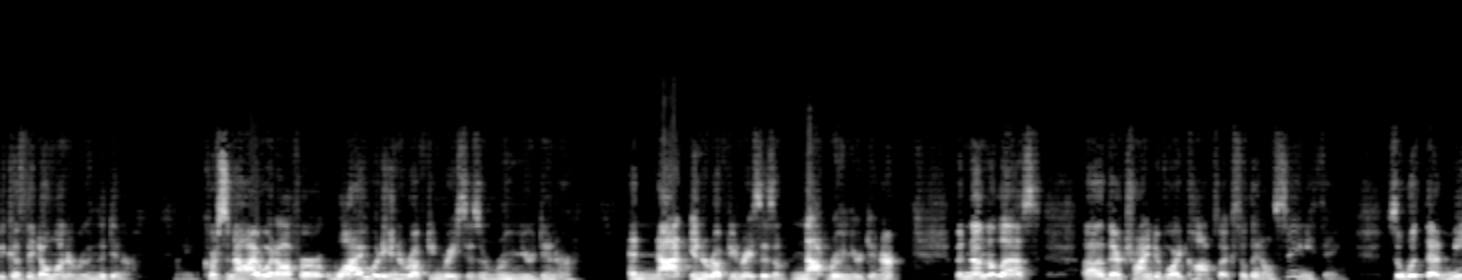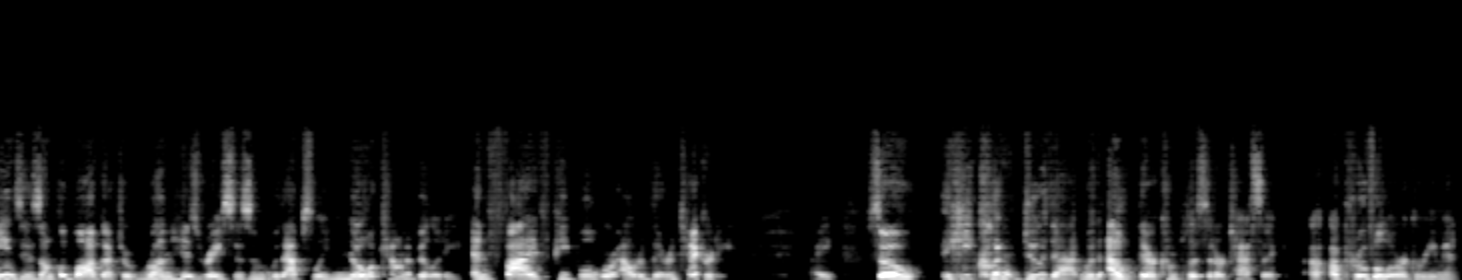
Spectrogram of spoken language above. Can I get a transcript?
Because they don't want to ruin the dinner. Of course, now I would offer why would interrupting racism ruin your dinner? And not interrupting racism not ruin your dinner. But nonetheless, uh, they're trying to avoid conflict, so they don't say anything. So, what that means is Uncle Bob got to run his racism with absolutely no accountability, and five people were out of their integrity right? So he couldn't do that without their complicit or tacit uh, approval or agreement.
